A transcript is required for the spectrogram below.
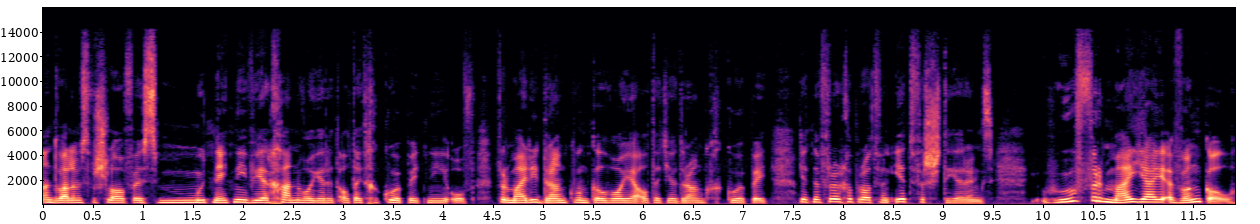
aan dwelms verslaaf is, moet net nie weer gaan waar jy dit altyd gekoop het nie of vermy die drankwinkel waar jy altyd jou drank gekoop het. Jy het nou vroeër gepraat van eetversteurings. Hoe vermy jy 'n winkel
